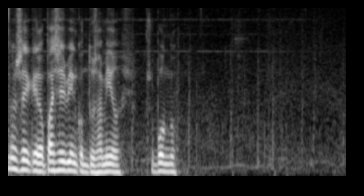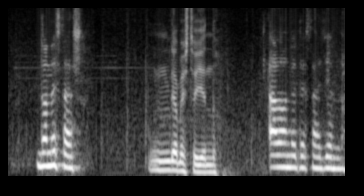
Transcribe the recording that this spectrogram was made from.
no sé, que lo pases bien con tus amigos, supongo. ¿Dónde estás? Mm, Ya me estoy yendo. ¿A dónde te estás yendo?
